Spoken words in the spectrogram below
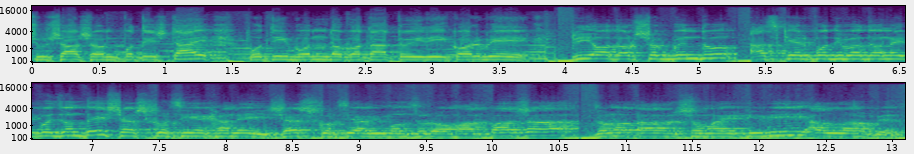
সুশাসন প্রতিষ্ঠায় প্রতিবন্ধকতা তৈরি করবে। প্রিয় দর্শকবিন্দু, আজকের প্রতিবেদন এই পর্যন্তই। শেষ করছি এখানেই। শেষ করছি আমি মনসুর রহমান পাশা, জনতার সময় টিভি। আল্লাহ হাফেজ।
